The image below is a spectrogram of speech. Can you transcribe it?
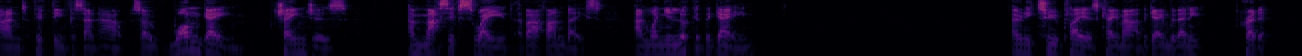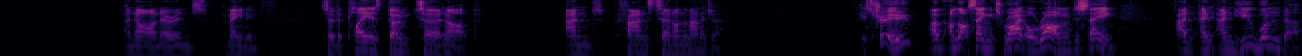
and 15% out. So one game changes a massive swathe of our fan base. And when you look at the game, only two players came out of the game with any credit. Onana and Mainoo. So the players don't turn up and fans turn on the manager. It's true. I'm, I'm not saying it's right or wrong. I'm just saying, and, and, and you wonder,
